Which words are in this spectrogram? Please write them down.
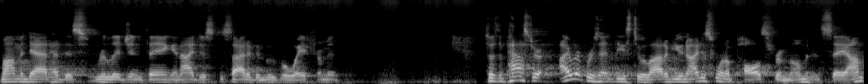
Mom and dad had this religion thing, and I just decided to move away from it. So, as a pastor, I represent these to a lot of you, and I just want to pause for a moment and say, I'm,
